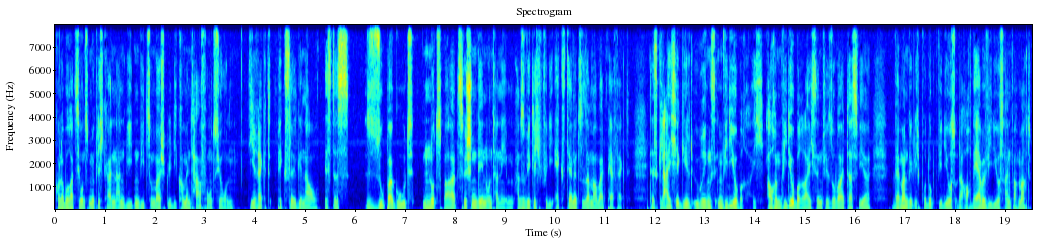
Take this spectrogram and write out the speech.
Kollaborationsmöglichkeiten anbieten, wie zum Beispiel die Kommentarfunktion, direkt pixelgenau, ist es super gut nutzbar zwischen den Unternehmen. Also wirklich für die externe Zusammenarbeit perfekt. Das gleiche gilt übrigens im Videobereich. Auch im Videobereich sind wir so weit, dass wir, wenn man wirklich Produktvideos oder auch Werbevideos einfach macht,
